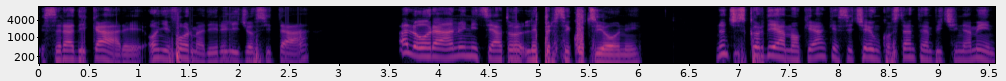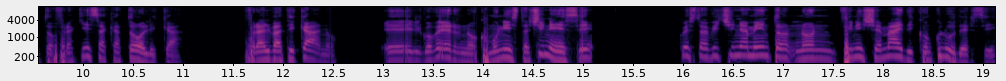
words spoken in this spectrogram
sradicare ogni forma di religiosità allora hanno iniziato le persecuzioni. Non ci scordiamo che anche se c'è un costante avvicinamento fra chiesa cattolica fra il vaticano e il governo comunista cinese questo avvicinamento non finisce mai di concludersi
